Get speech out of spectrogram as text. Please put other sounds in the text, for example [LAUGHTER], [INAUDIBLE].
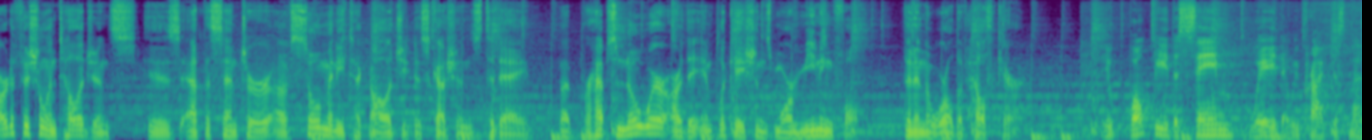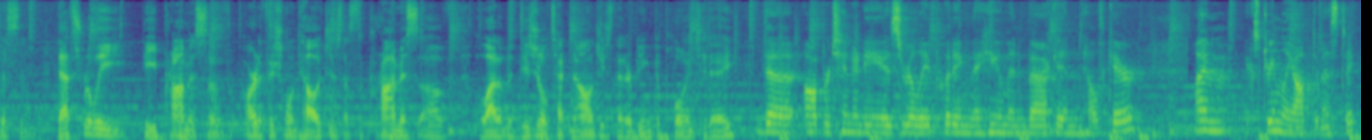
Artificial intelligence is at the center of so many technology discussions today, but perhaps nowhere are the implications more meaningful than in the world of healthcare. It won't be the same way that we practice medicine. That's really the promise of artificial intelligence. That's the promise of a lot of the digital technologies that are being deployed today. The opportunity is really putting the human back in healthcare. I'm extremely optimistic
